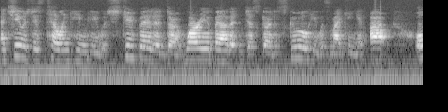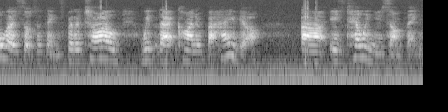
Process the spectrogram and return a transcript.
And she was just telling him he was stupid and don't worry about it and just go to school. He was making it up, all those sorts of things. But a child with that kind of behaviour uh, is telling you something.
